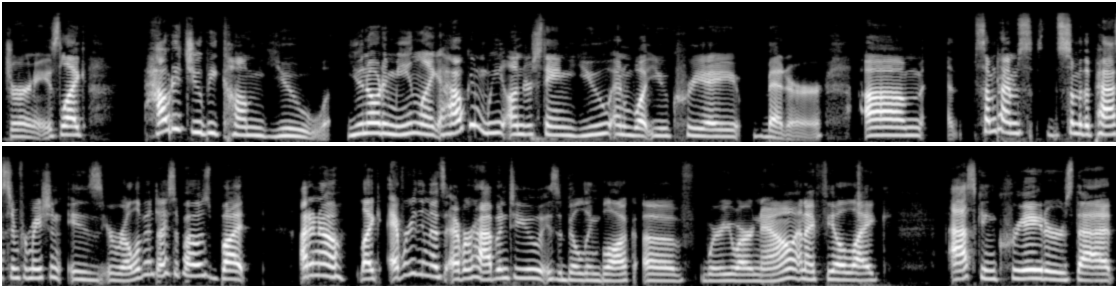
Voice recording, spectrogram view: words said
journeys. Like, how did you become you? You know what I mean? Like, how can we understand you and what you create better? Um, sometimes some of the past information is irrelevant, I suppose, but I don't know. Like everything that's ever happened to you is a building block of where you are now, and I feel like asking creators that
